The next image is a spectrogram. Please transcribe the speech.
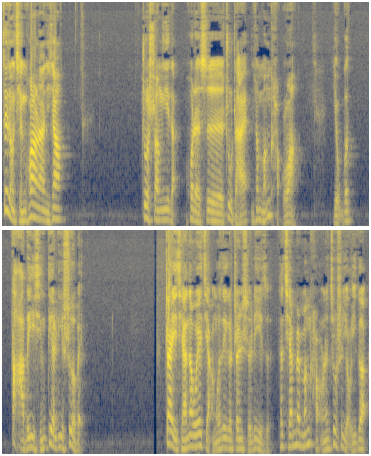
这种情况呢，你像做生意的，或者是住宅，你说门口啊有个大的一型电力设备。在以前呢，我也讲过这个真实例子，他前面门口呢就是有一个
